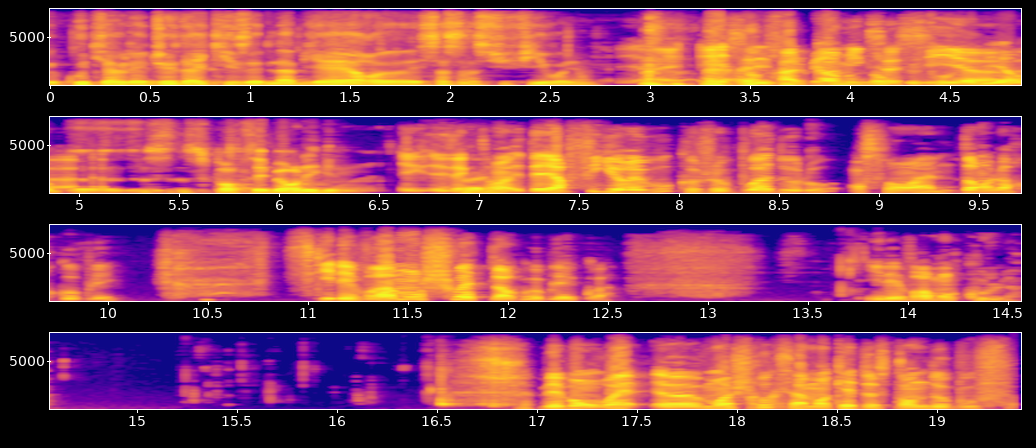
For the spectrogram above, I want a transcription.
écoute, il y avait les Jedi qui faisaient de la bière, euh, et ça, ça suffit, voyons. et Elle est Central plus, aussi pour la bière de Sport Saber League. exactement et d'ailleurs figurez-vous que je bois de l'eau en ce moment même dans leur gobelet ce qu'il est vraiment chouette leur gobelet quoi il est vraiment cool Mais bon, ouais, euh, moi je trouve que ça manquait de stand de bouffe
